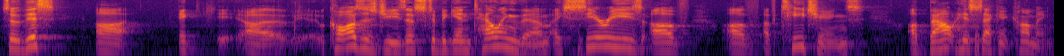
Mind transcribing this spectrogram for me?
So, this uh, it, uh, causes Jesus to begin telling them a series of, of, of teachings about his second coming,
